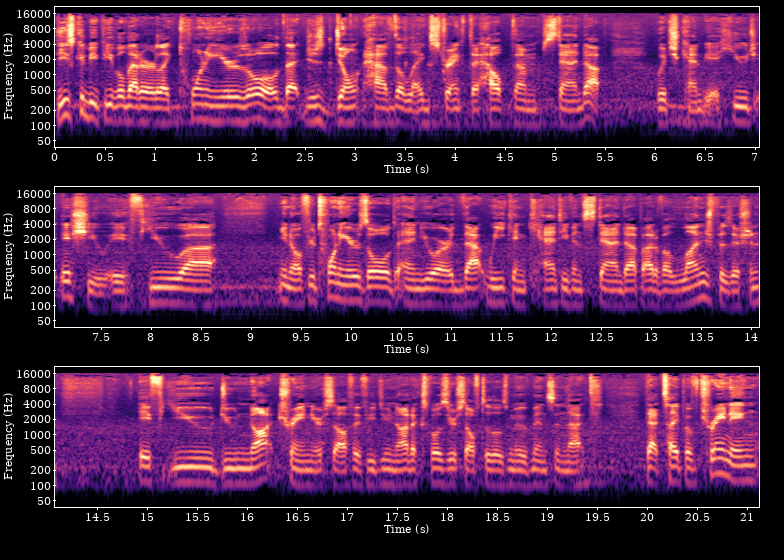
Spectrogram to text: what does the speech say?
these could be people that are like 20 years old that just don't have the leg strength to help them stand up, which can be a huge issue. If you, uh, you know, if you're 20 years old and you are that weak and can't even stand up out of a lunge position, if you do not train yourself, if you do not expose yourself to those movements and that that type of training,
